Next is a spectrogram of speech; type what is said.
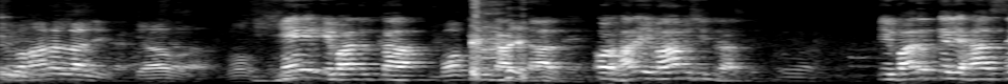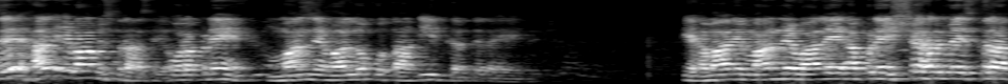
سبحان اللہ جی کیا بات بہت یہ عبادت کا ان کا انداز ہے۔ اور ہر امام اسی طرح سے۔ عبادت کے لحاظ سے ہر امام اس طرح سے اور اپنے ماننے والوں کو تاکید کرتے رہے۔ کہ ہمارے ماننے والے اپنے شہر میں اس طرح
